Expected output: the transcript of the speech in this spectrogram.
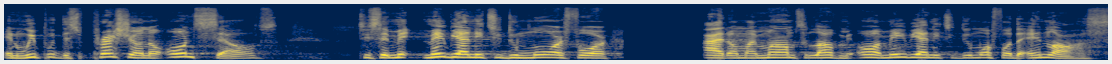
And we put this pressure on our own selves to say, maybe I need to do more for dad or my mom to love me, or maybe I need to do more for the in laws.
